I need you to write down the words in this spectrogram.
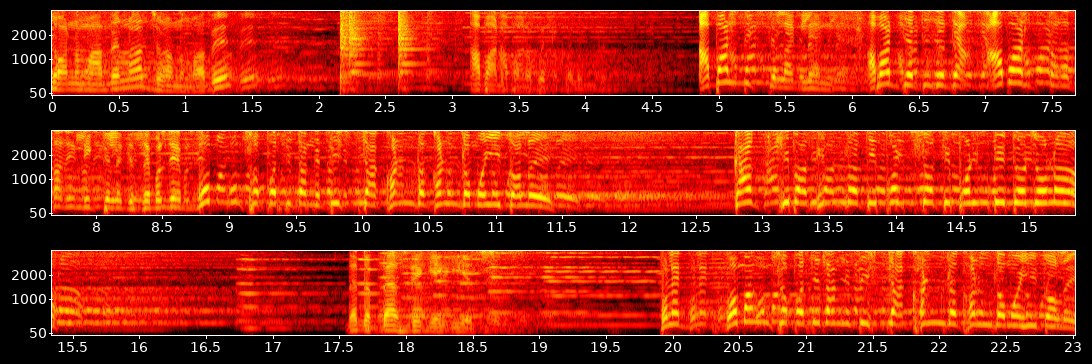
জন্মাবে না, জন্মাবে। আবার গণপতি কলম আবার লিখতে লাগলেন, আবার যেতে যেতে আবার তাড়াতাড়ি লিখতে লেগেছে, বলছে, গোমাংস পতিতাঙ্গে তিষ্ঠা খণ্ড খণ্ডময়ী তলে। কাকছিবা ভিন্নতি পশ্যতি পণ্ডিত জন। বেদ ব্যাস রেগে গিয়েছে। বলে, গোমাংস পতিতাঙ্গে তিষ্ঠা খণ্ড খণ্ড মহিতলে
